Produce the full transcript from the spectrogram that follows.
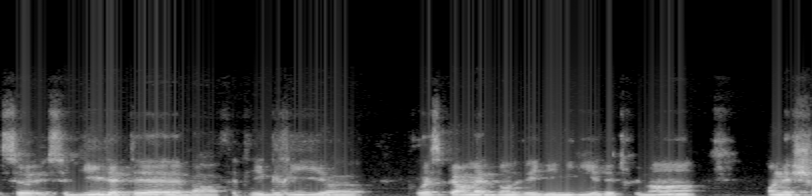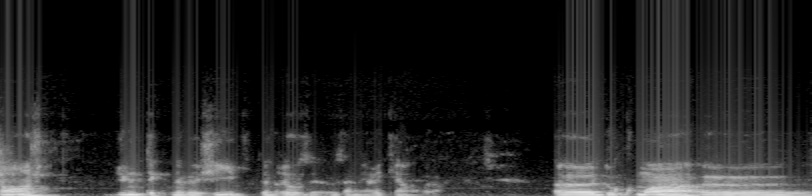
Ce, deal était, ben, en fait, les grilles euh, pouvaient se permettre d'enlever des milliers d'êtres humains en échange d'une technologie qui donnerait aux, Américains. Euh, donc moi, euh,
